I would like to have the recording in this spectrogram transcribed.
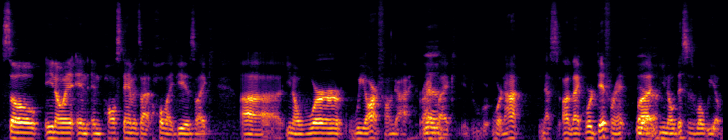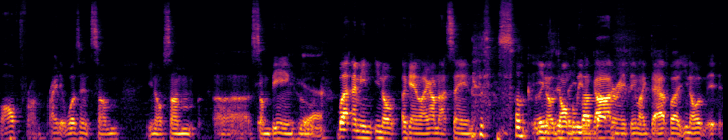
So you know, in in Paul Stamets' that whole idea is like, uh, you know, we're we are fungi, right? Yeah. Like we're not necessarily like we're different, but Yeah. you know, this is what we evolved from, right? It wasn't some, you know, some uh some being who Yeah. but i mean you know again like i'm not saying so you know don't believe in god that. or anything like that but you know it,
